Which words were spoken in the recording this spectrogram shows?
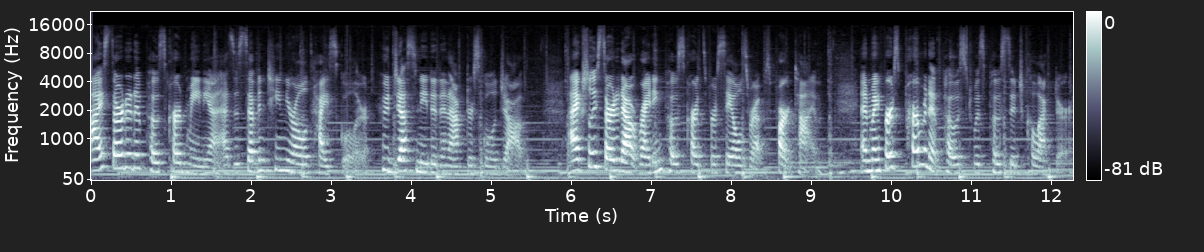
I started at PostcardMania as a 17 year old high schooler who just needed an after school job. I actually started out writing postcards for sales reps part time, and my first permanent post was postage collector.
